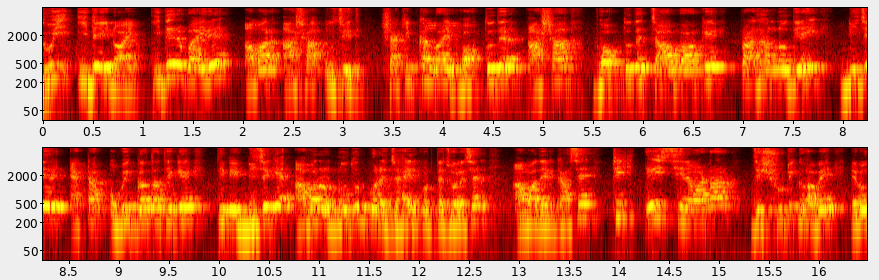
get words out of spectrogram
দুই ঈদেই নয়, ঈদের বাইরে আমার আশা উচিত। শাকিব খান ভাই ভক্তদের আশা, ভক্তদের চাওয়া পাওয়াকে প্রাধান্য দিয়েই নিজের একটা অভিজ্ঞতা থেকে তিনি নিজেকে আবারও নতুন করে জাহির করতে চলেছেন আমাদের কাছে। ঠিক এই সিনেমাটার যে শুটিং হবে এবং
